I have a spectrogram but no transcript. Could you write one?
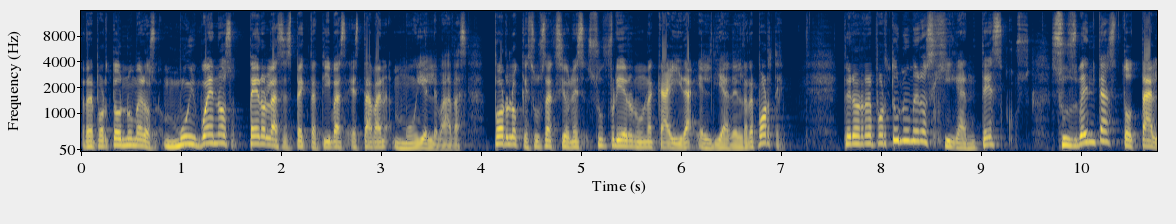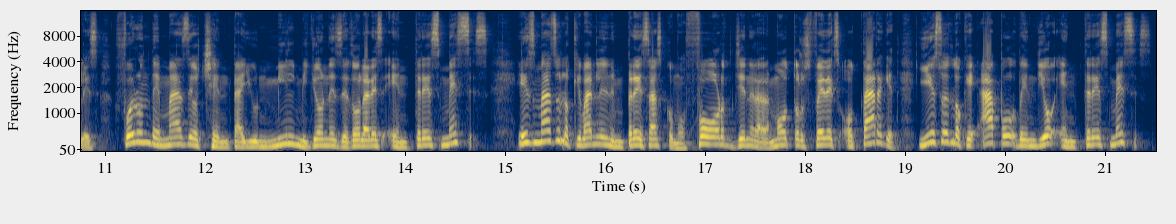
Reportó números muy buenos, pero las expectativas estaban muy elevadas, por lo que sus acciones sufrieron una caída el día del reporte pero reportó números gigantescos. Sus ventas totales fueron de más de 81 mil millones de dólares en tres meses. Es más de lo que valen empresas como Ford, General Motors, FedEx o Target, y eso es lo que Apple vendió en tres meses.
